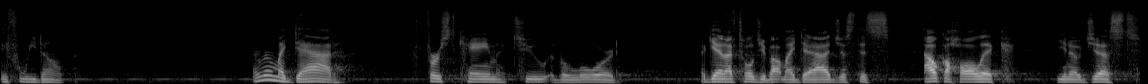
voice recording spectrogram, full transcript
if we don't. I remember my dad first came to the Lord. Again, I've told you about my dad, just this alcoholic, you know, just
